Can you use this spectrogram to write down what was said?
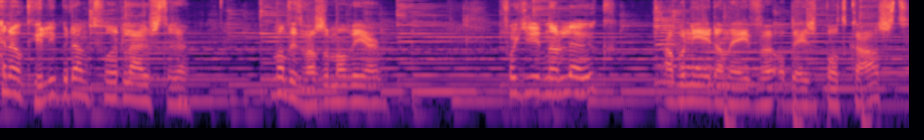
En ook jullie bedankt voor het luisteren. Want dit was hem alweer. Vond je dit nou leuk? Abonneer je dan even op deze podcast.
